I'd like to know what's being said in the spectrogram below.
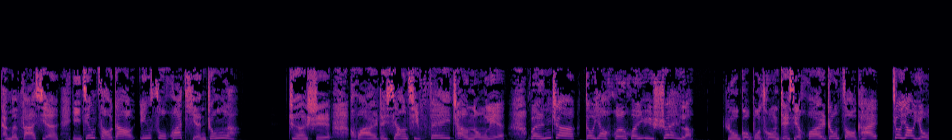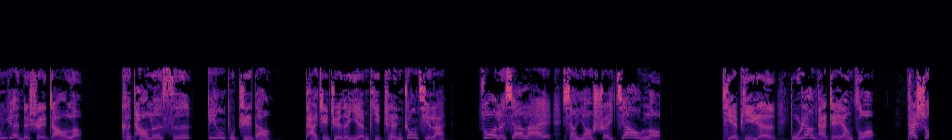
他们发现已经走到罂粟花田中了。这时，花儿的香气非常浓烈，闻着都要昏昏欲睡了。如果不从这些花儿中走开，就要永远的睡着了。可陶乐斯并不知道。他只觉得眼皮沉重起来，坐了下来，想要睡觉了。铁皮人不让他这样做，他说：“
